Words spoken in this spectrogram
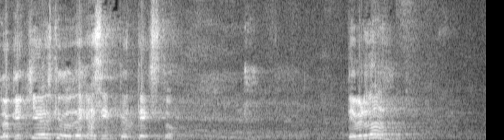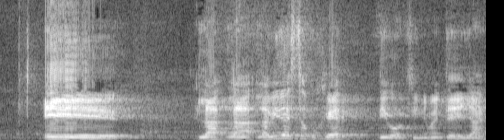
Lo que quiero es que nos dejas sin pretexto. De verdad. Eh, la, la, vida de esta mujer, digo, finalmente ella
